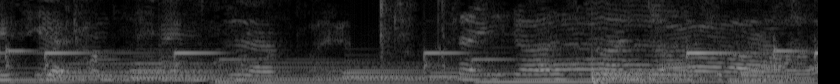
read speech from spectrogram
case he becomes a famous player. There you signed autograph.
